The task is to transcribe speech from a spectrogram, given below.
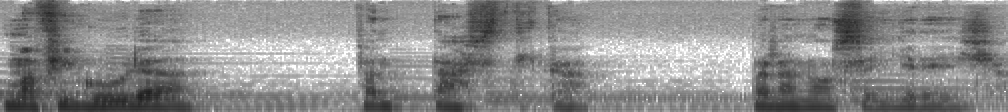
Uma figura fantástica para a nossa igreja.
